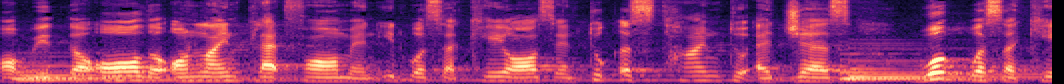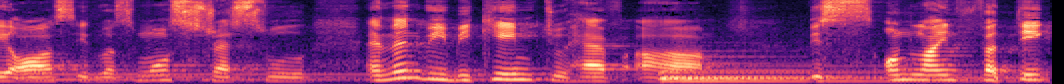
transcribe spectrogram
uh, with the, all the online platform, and it was a chaos and took us time to adjust. Work was a chaos, it was more stressful. And then we became to have uh, this online fatigue.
